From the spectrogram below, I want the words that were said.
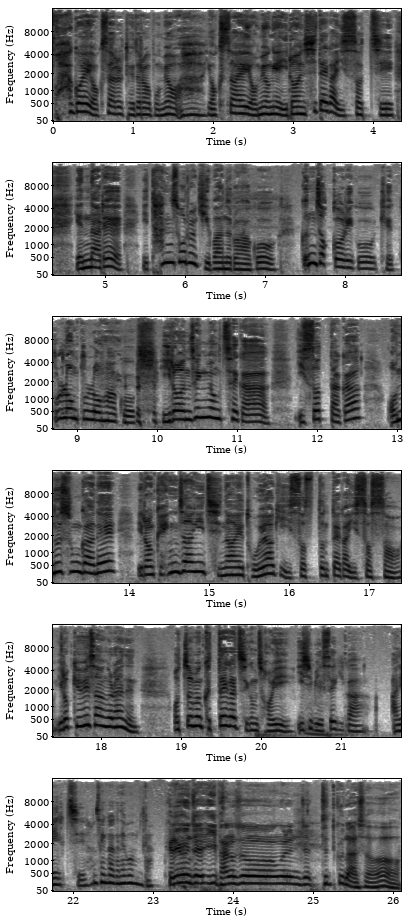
과거의 역사를 되돌아보며 아 역사의 여명에 이런 시대가 있었지. 옛날에 이 탄소를 기반으로 하고 끈적거리고 이렇게 꿀렁꿀렁하고 이런 생명체가 있었다가 어느 순간에 이런 굉장히 진화의 도약이 있었던 때가 있었어. 이렇게 회상을 하는 어쩌면 그때가 지금 저희 21세기가 아닐지 한 생각은 해봅니다. 그리고 이제 이 방송을 이제 듣고 나서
